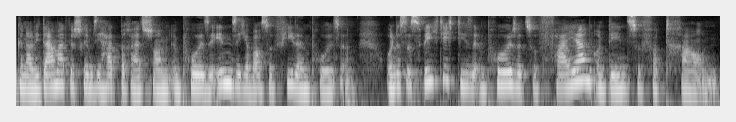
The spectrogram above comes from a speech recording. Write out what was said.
Genau, die Dame hat geschrieben, sie hat bereits schon Impulse in sich, aber auch so viele Impulse. Und es ist wichtig, diese Impulse zu feiern und denen zu vertrauen,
